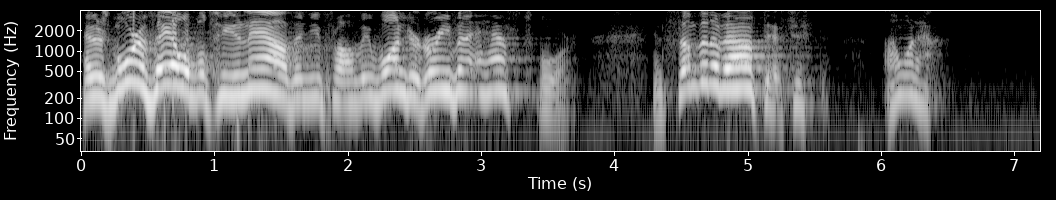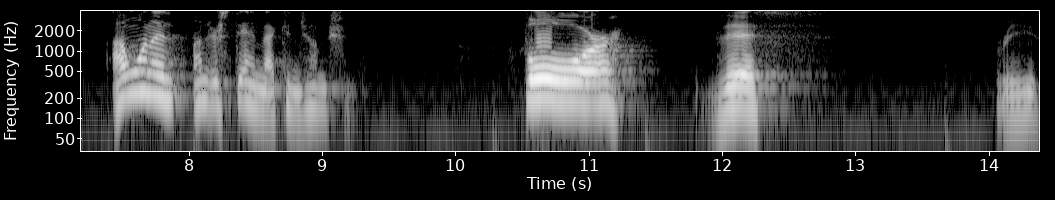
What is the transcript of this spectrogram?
And there's more available to you now than you probably wondered or even asked for. And something about this is I want to I want to understand that conjunction. For this reason.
